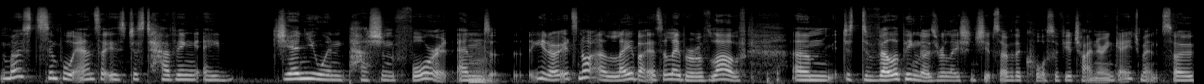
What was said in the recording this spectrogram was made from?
most simple answer is just having a genuine passion for it. And, you know, it's not a labor, it's a labor of love. Um, just developing those relationships over the course of your China engagement. So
